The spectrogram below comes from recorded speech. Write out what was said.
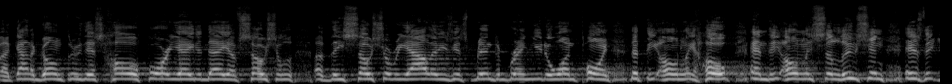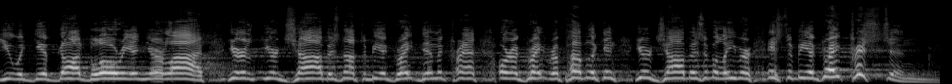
uh, kind of gone through this whole foyer today of social of these social realities, it's been to bring you to one point that the only hope and the only solution is that you would give God glory in your life. Your, your job is not to be a great Democrat or a great Republican. Your job as a believer is to be a great Christian.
